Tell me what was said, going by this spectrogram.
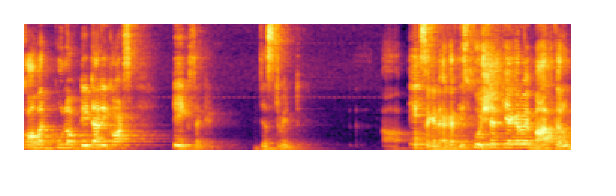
common pool of data एक सेकेंड जस्ट वेट एक सेकेंड अगर इस क्वेश्चन की अगर मैं बात करूँ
